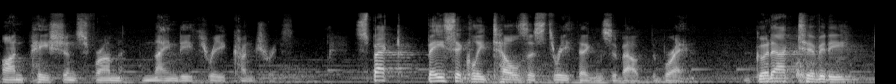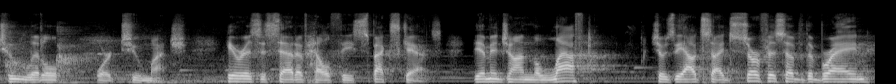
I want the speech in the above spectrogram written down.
on patients from 93 countries. SPECT basically tells us three things about the brain. Good activity, too little, or too much. Here is a set of healthy SPECT scans. The image on the left shows the outside surface of the brain,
